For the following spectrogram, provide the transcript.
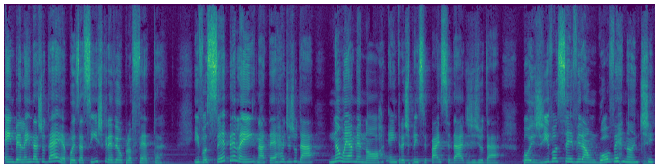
Em Belém da Judéia, pois assim escreveu o profeta. E você, Belém, na terra de Judá, não é a menor entre as principais cidades de Judá, pois de você virá um governante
